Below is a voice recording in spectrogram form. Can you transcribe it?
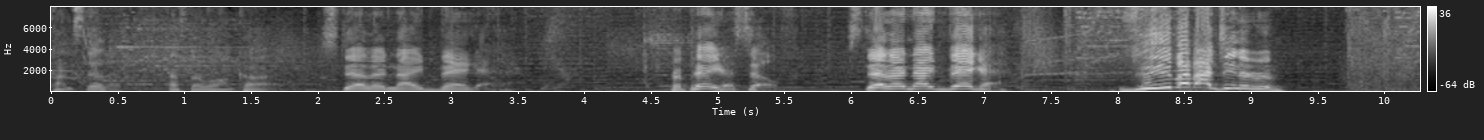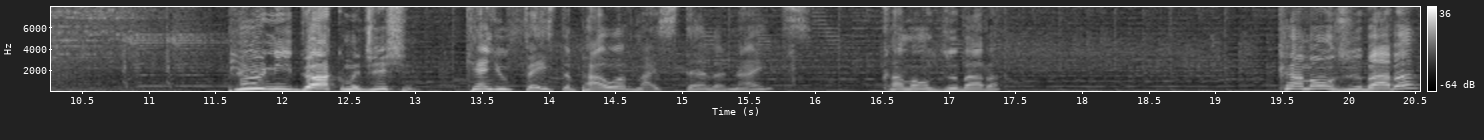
Constellar? That's the wrong card. Stellar Knight Vega. Prepare yourself. Stellar Knight Vega. Zubaba General. Puny Dark Magician. Can you face the power of my Stellar Knights? Come on, Zubaba. Come on, Zubaba.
